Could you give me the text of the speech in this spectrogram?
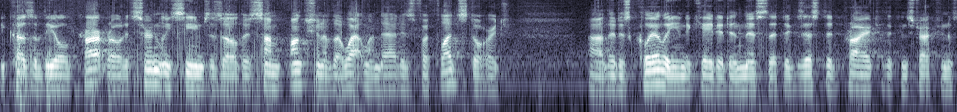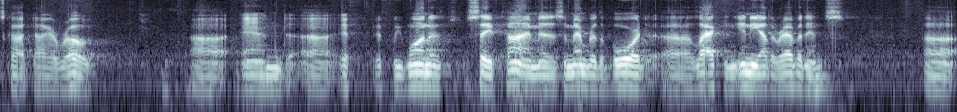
because of the old cart road, it certainly seems as though there's some function of the wetland that is for flood storage uh, that is clearly indicated in this that existed prior to the construction of Scott Dyer Road. Uh, And uh, if, if we want to save time, as a member of the board uh, lacking any other evidence, uh,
